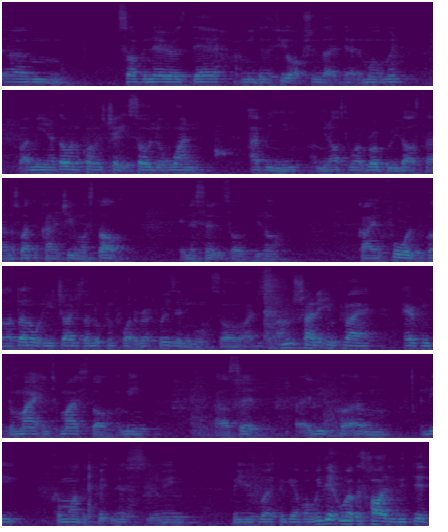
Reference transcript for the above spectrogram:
um, southern areas there. I mean, there's a few options out there at the moment. But I mean, I don't want to concentrate solely on one avenue. I mean, after my robbery last time, that's why I had to kind of change my style, in the sense of you know, going forward because I don't know what these judges are looking for the referees anymore. So I just I'm just trying to imply everything to my into my style. I mean, I said, elite um, elite commando fitness. I mean, me just work together. We didn't work as hard as we did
